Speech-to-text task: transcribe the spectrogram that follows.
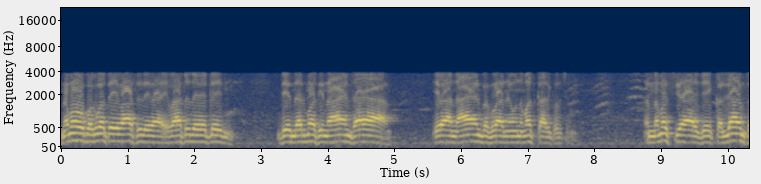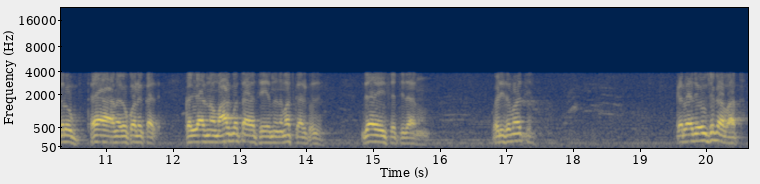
નમો ભગવતે વાસુદેવાય. વાસુદેવ એટલે જે નર્મથી નારાયણ થયા, એવા નારાયણ ભગવાનને હું નમસ્કાર કરું છું. નમસ્કાર, જે કલ્યાણ સ્વરૂપ થયા અને લોકોને કલ્યાણનો માર્ગ બતાવે છે, એને નમસ્કાર કરું છું. જય સચિદાનંદ. પડી સમજ છે કરવા જેવું છે કે વાત?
